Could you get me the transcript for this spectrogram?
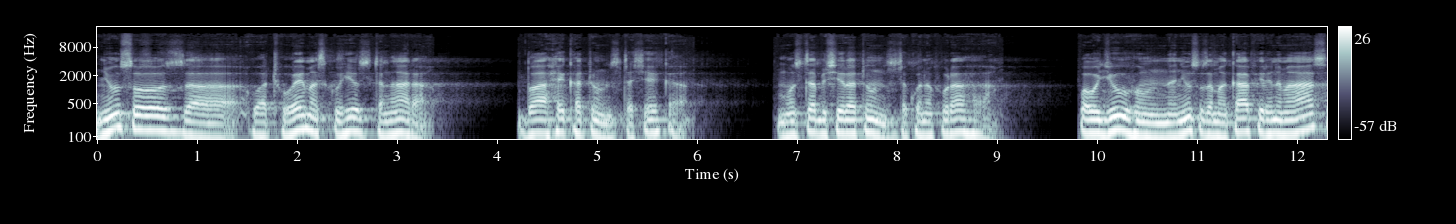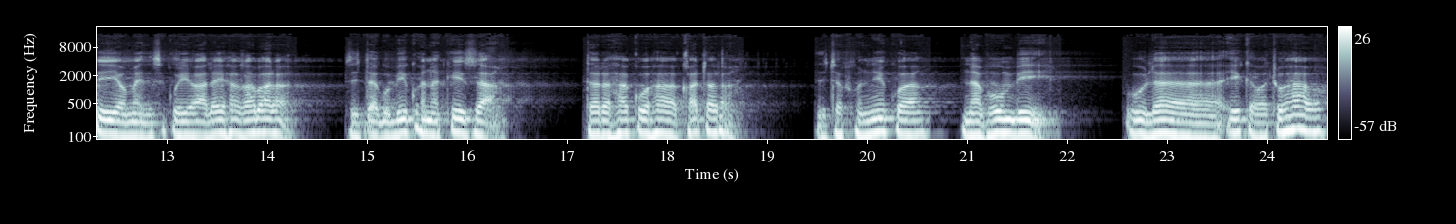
Nyuso za watu wema siku hiyo zitang'ara. Dhahikatun zitacheka mustabshiratun zitakuwa na furaha. Wa wujuhun na nyuso za makafiri na maasi ya yawmaidhin siku hiyo alaiha ghabara zitagubikwa na kiza. Tarahakuha qatara zitafunikwa na vumbi. Ulaika watu hao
